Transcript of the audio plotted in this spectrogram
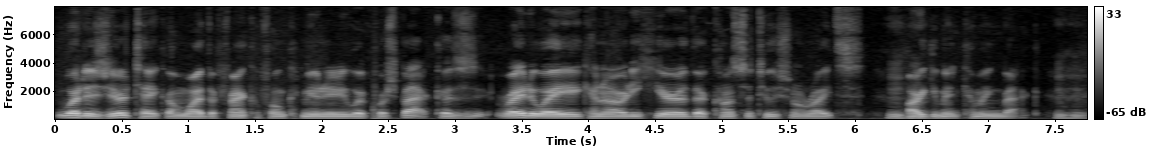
what is your take on why the francophone community would push back? Because right away you can already hear the constitutional rights argument coming back. Mhm.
